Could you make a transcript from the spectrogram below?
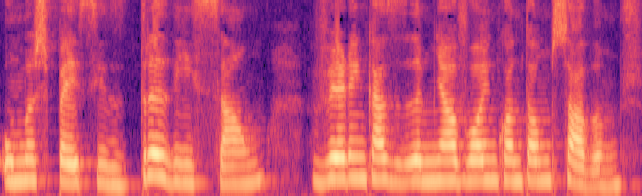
uma espécie de tradição ver em casa da minha avó enquanto almoçávamos.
